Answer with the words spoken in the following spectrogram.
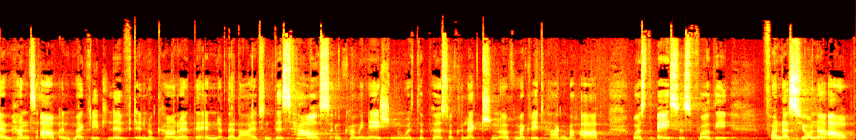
Um, Hans Arp and Marguerite lived in Locarno at the end of their lives, and this house, in combination with the personal collection of Marguerite Hagenbach Arp, was the basis for the Fondazione Arp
